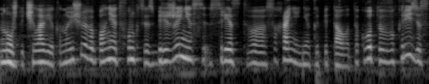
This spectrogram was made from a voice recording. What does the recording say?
нужды человека, но еще и выполняет функции сбережения средств, сохранения капитала. Так вот, в кризис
